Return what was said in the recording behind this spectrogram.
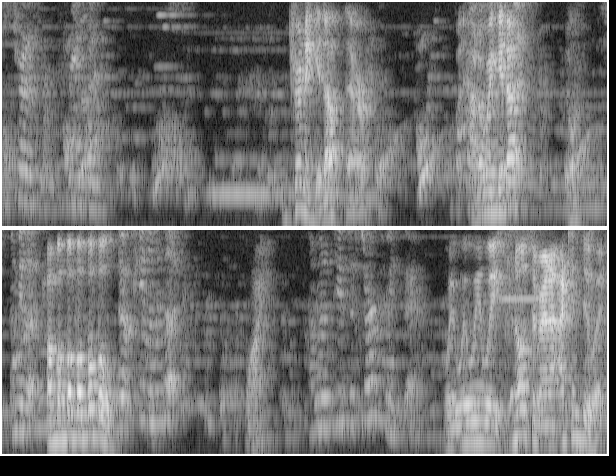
I'm trying to freeze it. I'm trying to get up there. But how do uh, I get up? Let me look. Bubble, bubble, bubble. No, okay, let me look. Why? I'm gonna see if the star coin's there. Wait, wait, wait, wait. No, Savannah, I can do it.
